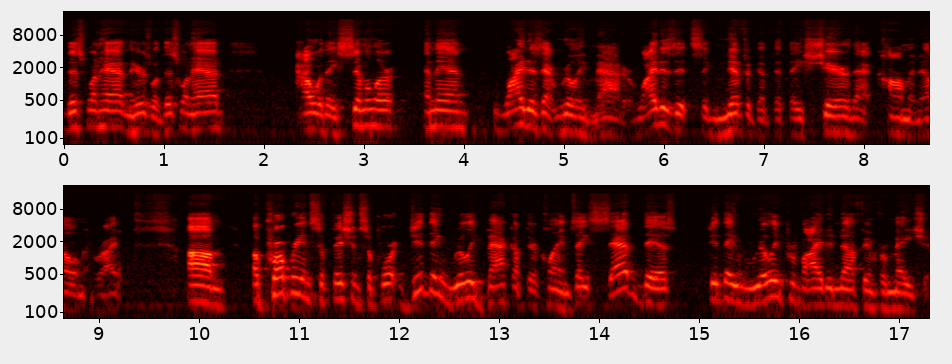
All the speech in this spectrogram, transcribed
this one had and here's what this one had. How are they similar? And then why does that really matter? Why is it significant that they share that common element, right? Um, appropriate and sufficient support. Did they really back up their claims? They said this. Did they really provide enough information?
